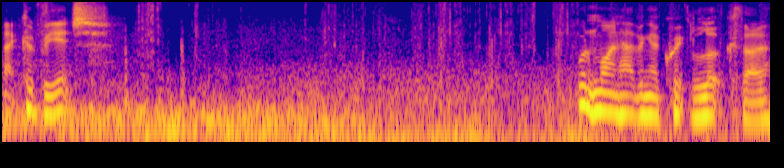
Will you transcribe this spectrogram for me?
That could be it. Wouldn't mind having a quick look, though.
